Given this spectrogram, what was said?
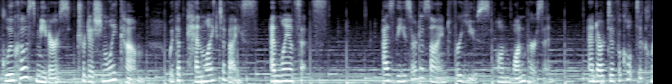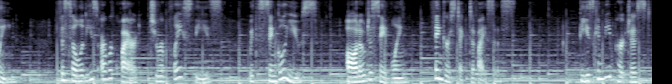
glucose meters traditionally come with a pen like device and lancets. As these are designed for use on one person and are difficult to clean, facilities are required to replace these with single use, auto disabling fingerstick devices. These can be purchased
